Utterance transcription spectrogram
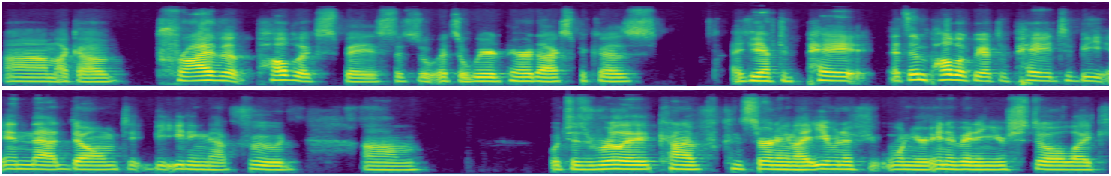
um, like a private public space. It's a, it's a weird paradox because if you have to pay it's in public we have to pay to be in that dome to be eating that food um, which is really kind of concerning. Like even if when you're innovating you're still like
